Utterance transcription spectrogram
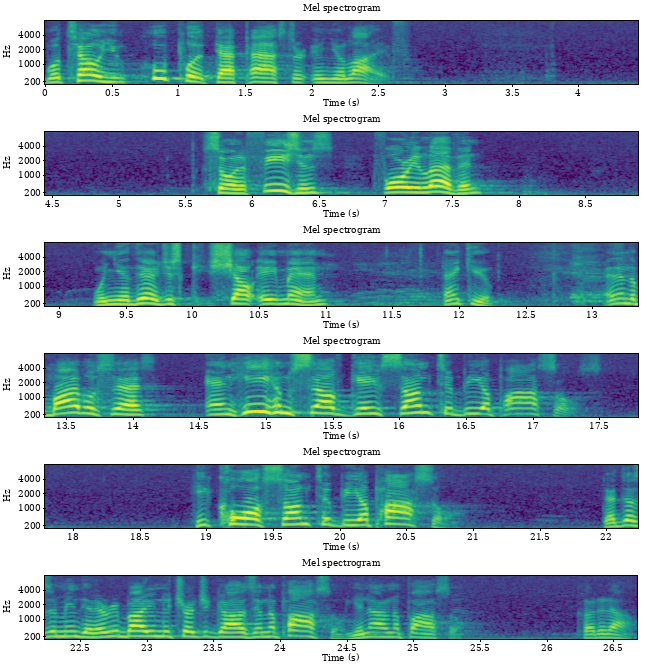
will tell you who put that pastor in your life. So in Ephesians 4:11, when you're there, just shout amen. amen. Thank you. And then the Bible says, and he himself gave some to be apostles. He called some to be apostle. That doesn't mean that everybody in the church of God is an apostle. You're not an apostle. Cut it out.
